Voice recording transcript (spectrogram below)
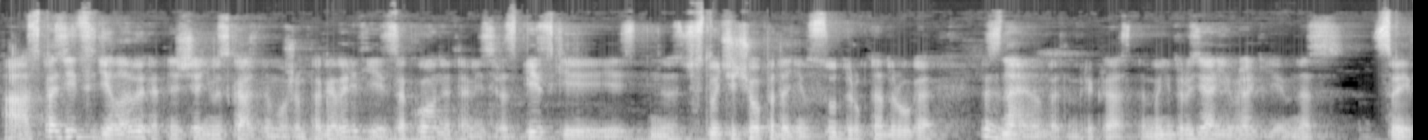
А с позиции деловых отношений мы с каждым можем поговорить. Есть законы, там есть расписки, есть, ну, в случае чего подадим в суд друг на друга. Мы знаем об этом прекрасно. Мы не друзья, не враги. У нас свои,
